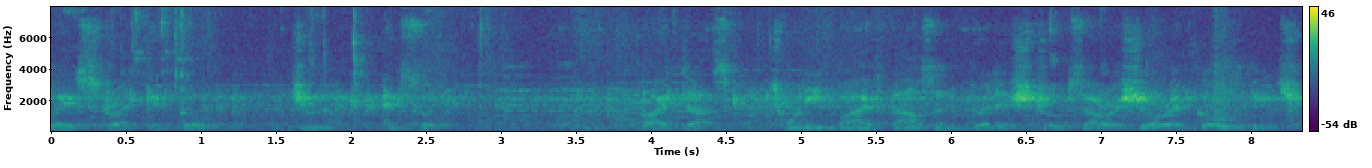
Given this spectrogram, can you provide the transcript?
waves strike at Gold, Juno, and Sword. By dusk, 25,000 British troops are ashore at Gold Beach.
